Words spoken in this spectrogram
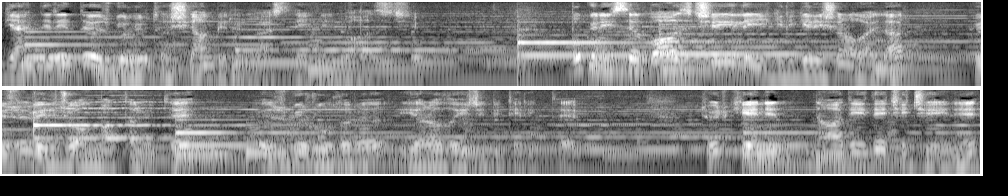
genlerinde özgürlüğü taşıyan bir üniversiteydi Boğaziçi. Bugün ise Boğaziçi ile ilgili gelişen olaylar hüzün verici olmaktan öte özgür ruhları yaralayıcı nitelikte. Türkiye'nin nadide çiçeğini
